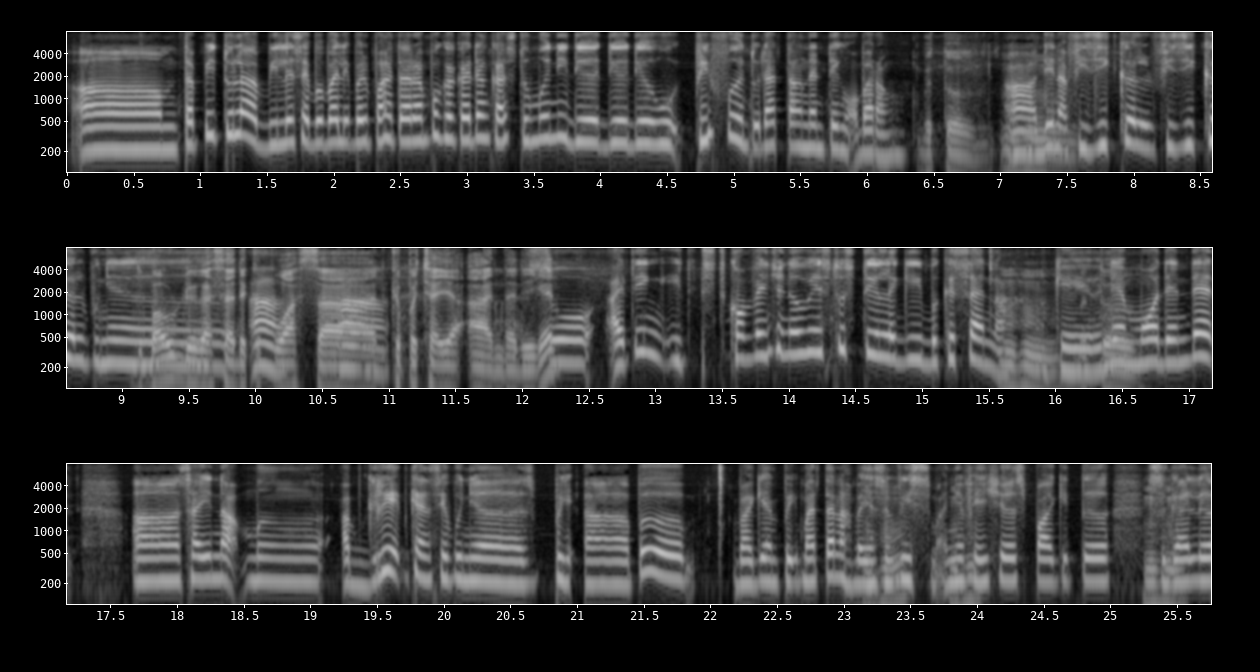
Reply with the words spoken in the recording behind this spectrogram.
Um, tapi itulah bila saya berbalik pada penghantaran pun kadang-kadang customer ni dia dia dia prefer untuk datang dan tengok barang. Betul. Mm-hmm. Uh, dia nak physical physical punya Baru dia rasa ada ah, kepuasan, ah. kepercayaan tadi kan? So I think it's conventional ways tu still lagi berkesan lah. Mhm, Mm-hmm, okay. betul. Then more than that, uh, saya nak mengupgradekan saya punya uh, apa bahagian perkhidmatan lah bahagian mm-hmm. servis maknanya mm-hmm. facial spa kita mm-hmm. segala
